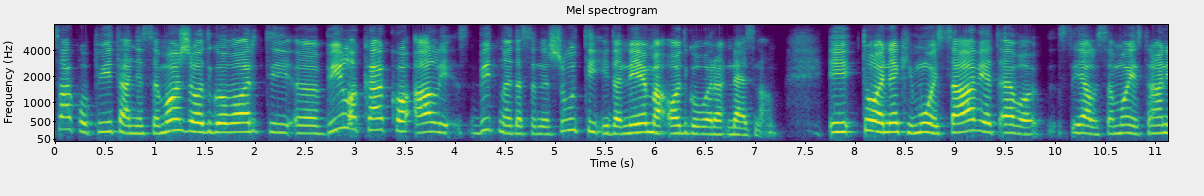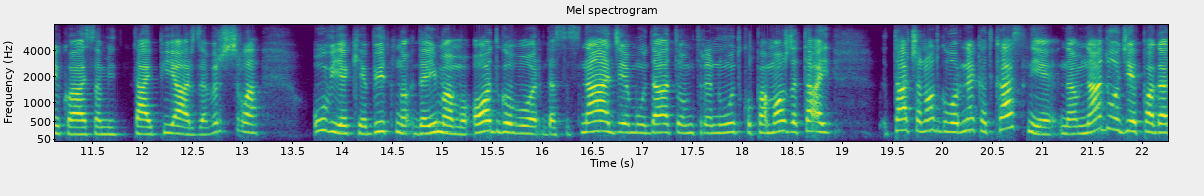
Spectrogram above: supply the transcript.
svako pitanje se može odgovoriti bilo kako, ali bitno je da se ne šuti i da nema odgovora ne znam. I to je neki moj savjet, evo, jeli, sa moje strane koja sam i taj PR završila, uvijek je bitno da imamo odgovor, da se snađemo u datom trenutku, pa možda taj tačan odgovor nekad kasnije nam nadođe, pa ga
